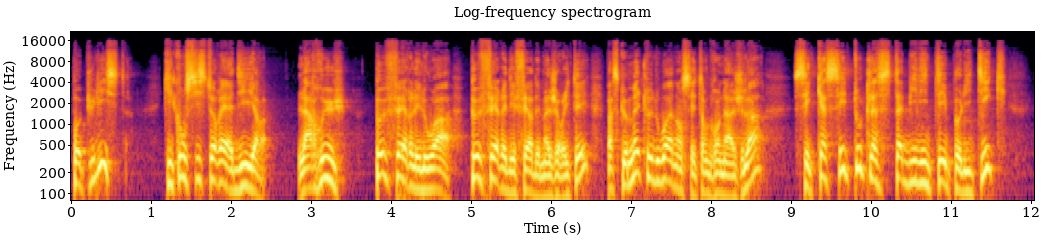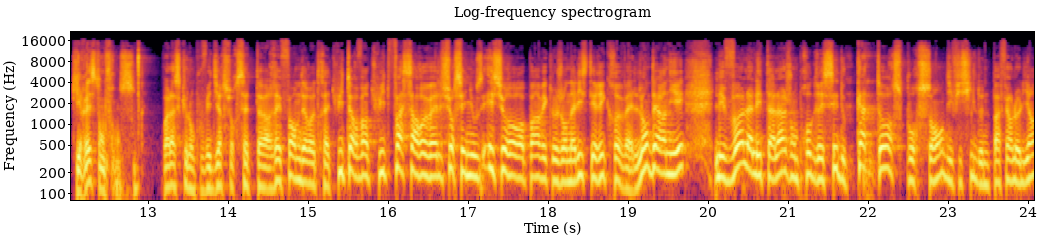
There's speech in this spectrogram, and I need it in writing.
populiste qui consisterait à dire la rue peut faire les lois, peut faire et défaire des majorités, parce que mettre le doigt dans cet engrenage-là, c'est casser toute la stabilité politique qui reste en France. Voilà ce que l'on pouvait dire sur cette euh, réforme des retraites. 8h28 face à Revel sur CNews et sur Europe 1 avec le journaliste Éric Revel. L'an dernier, les vols à l'étalage ont progressé de 14%. Difficile de ne pas faire le lien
